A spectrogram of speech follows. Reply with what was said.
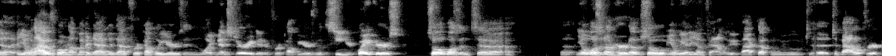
uh, you know, when I was growing up, my dad did that for a couple of years in Lloydminster. He did it for a couple of years with the senior Quakers. So it wasn't, uh, uh, you know, it wasn't unheard of. So, you know, we had a young family. We packed up and we moved to, to Battleford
